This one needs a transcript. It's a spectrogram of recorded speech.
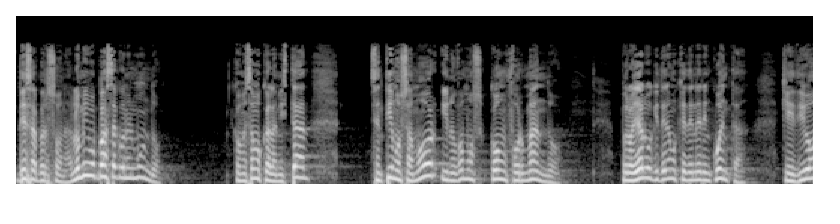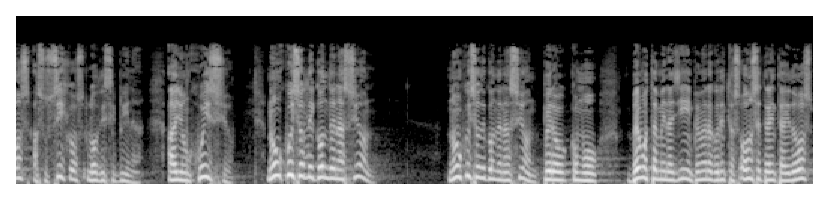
de esa persona. Lo mismo pasa con el mundo. Comenzamos con la amistad, sentimos amor y nos vamos conformando. Pero hay algo que tenemos que tener en cuenta, que Dios a sus hijos los disciplina. Hay un juicio, no un juicio de condenación, no un juicio de condenación, pero como vemos también allí en 1 Corintios 11, 32,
